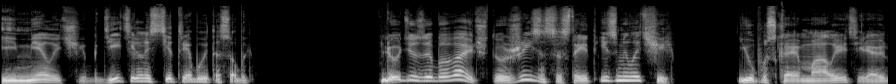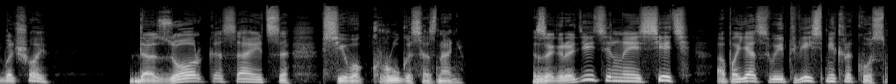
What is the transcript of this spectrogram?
И мелочи бдительности требуют особой. Люди забывают, что жизнь состоит из мелочей, и, упуская малые, теряют большое. Дозор касается всего круга сознания. Заградительная сеть опоясывает весь микрокосм.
